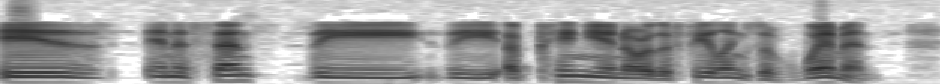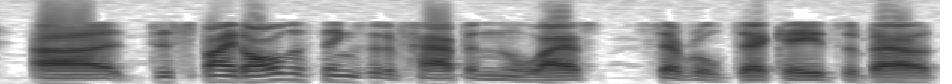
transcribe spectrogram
is, in a sense, the the opinion or the feelings of women. Uh, despite all the things that have happened in the last several decades about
